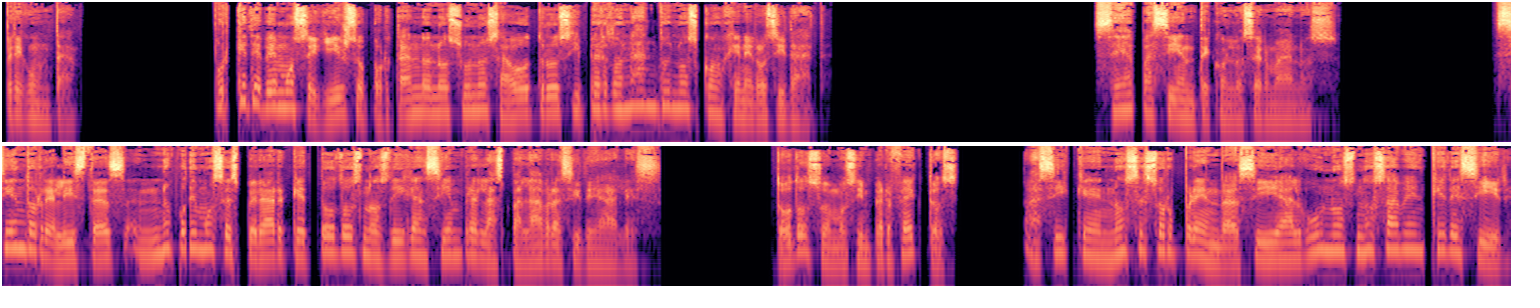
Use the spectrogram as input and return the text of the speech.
Pregunta. ¿Por qué debemos seguir soportándonos unos a otros y perdonándonos con generosidad? Sea paciente con los hermanos. Siendo realistas, no podemos esperar que todos nos digan siempre las palabras ideales. Todos somos imperfectos, Así que no se sorprenda si algunos no saben qué decir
